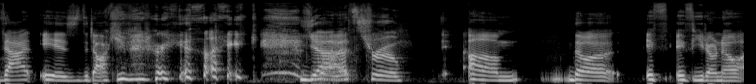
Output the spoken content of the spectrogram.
that is the documentary. like, Yeah, that- that's true. um the if if you don't know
